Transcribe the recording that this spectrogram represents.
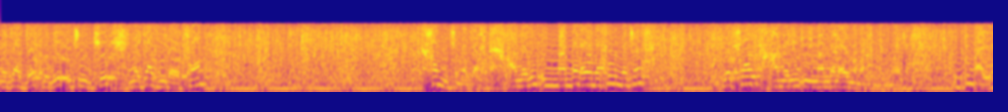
mecaz yok bu bir ikincisi mecaz bile olsa hangisi mecaz? Amelin imandan olması mı mecaz? Yoksa amelin imandan olmaması mı mecaz ihtimalle.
